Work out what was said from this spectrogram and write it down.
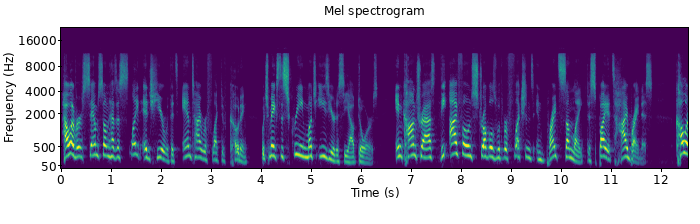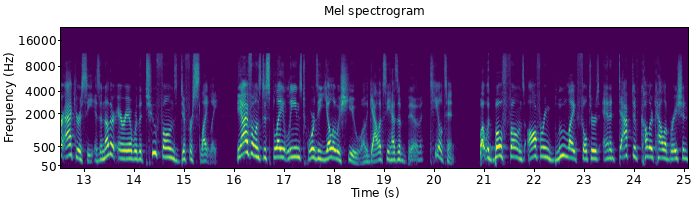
However, Samsung has a slight edge here with its anti reflective coating, which makes the screen much easier to see outdoors. In contrast, the iPhone struggles with reflections in bright sunlight despite its high brightness. Color accuracy is another area where the two phones differ slightly. The iPhone's display leans towards a yellowish hue, while the Galaxy has a bit of teal tint. But with both phones offering blue light filters and adaptive color calibration,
